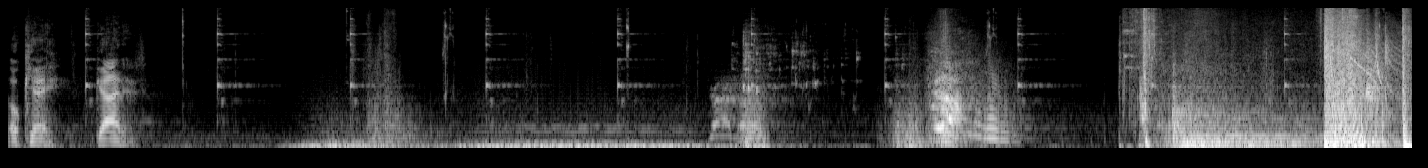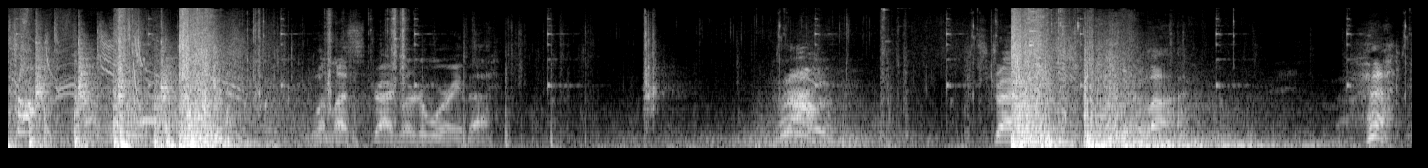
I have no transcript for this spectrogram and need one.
Okay, got it. One less straggler to worry about. Strategy. Look alive.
